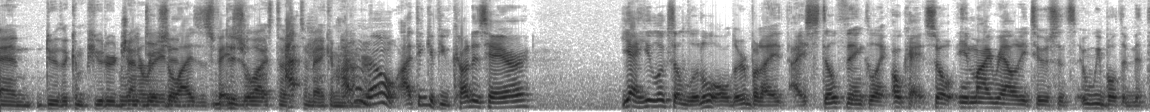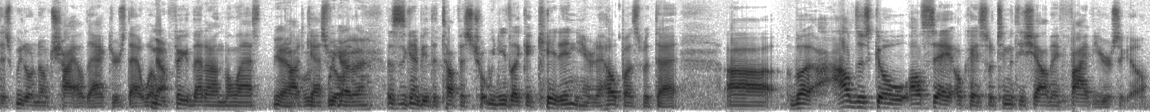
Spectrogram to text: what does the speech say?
and do the computer generated Visualize his face. visualize to, I- to make him I don't know. I think if you cut his hair, yeah, he looks a little older, but I, I still think like okay. So in my reality too, since we both admit this, we don't know child actors that well. No. We figured that out on the last Yeah, podcast. we We're gotta- This is gonna be the toughest. We need like a kid in here to help us with that. Uh, but I'll just go. I'll say okay. So Timothée Chalamet five years ago.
